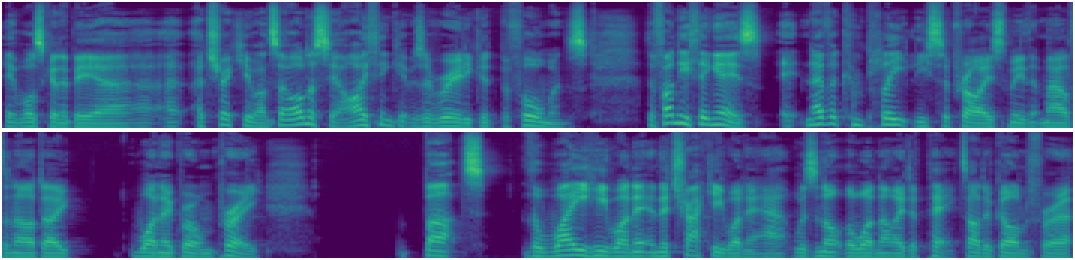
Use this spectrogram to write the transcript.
it was going to be a, a, a, tricky one. So honestly, I think it was a really good performance. The funny thing is, it never completely surprised me that Maldonado won a Grand Prix, but the way he won it and the track he won it at was not the one that I'd have picked. I'd have gone for a,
